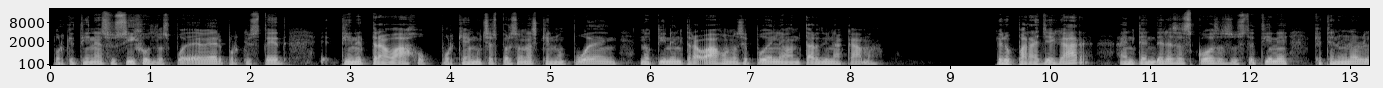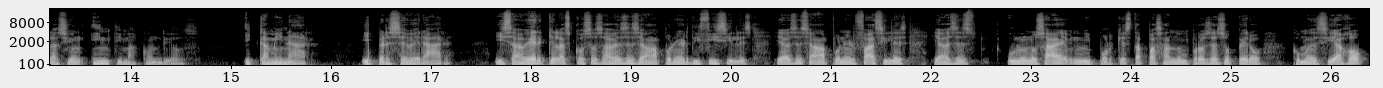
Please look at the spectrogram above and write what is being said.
porque tiene a sus hijos, los puede ver, porque usted eh, tiene trabajo, porque hay muchas personas que no pueden, no tienen trabajo, no se pueden levantar de una cama. Pero para llegar a entender esas cosas, usted tiene que tener una relación íntima con Dios y caminar y perseverar y saber que las cosas a veces se van a poner difíciles y a veces se van a poner fáciles y a veces uno no sabe ni por qué está pasando un proceso, pero como decía Job,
